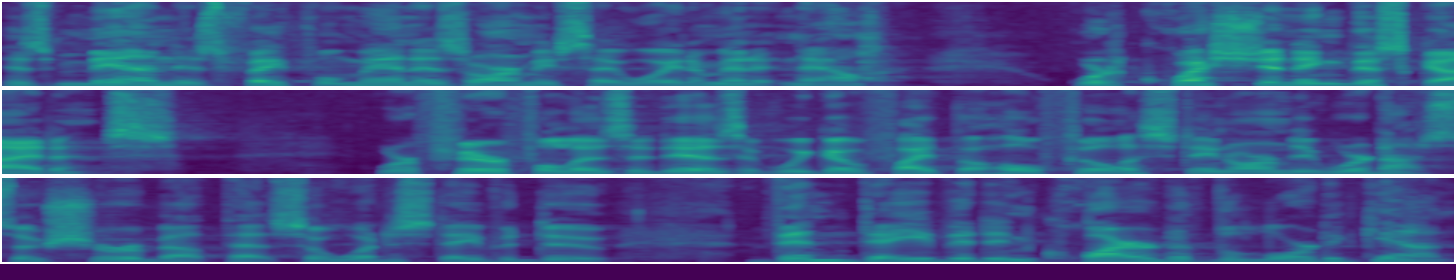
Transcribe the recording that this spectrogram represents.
His men, his faithful men, his army say, wait a minute now. We're questioning this guidance. We're fearful as it is. If we go fight the whole Philistine army, we're not so sure about that. So, what does David do? Then David inquired of the Lord again.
